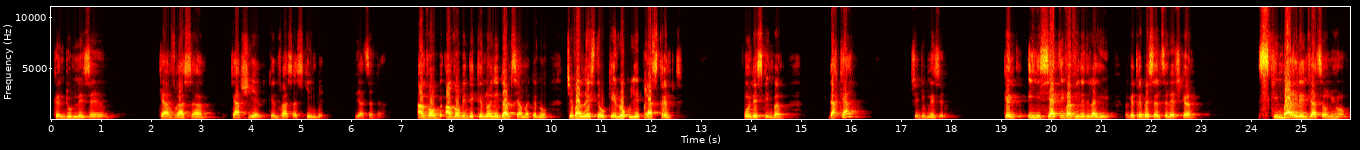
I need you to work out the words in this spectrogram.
Când Dumnezeu chiar vrea să, chiar și El, când vrea să schimbe viața ta. Am vorbit, am vorbit de când noi ne dăm seama că nu, ceva nu este ok, locul e prea strâmt. Unde schimbăm? Dar chiar și Dumnezeu. Când inițiativa vine de la ei, pentru că trebuie să înțelegi că schimbările în viața unui om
